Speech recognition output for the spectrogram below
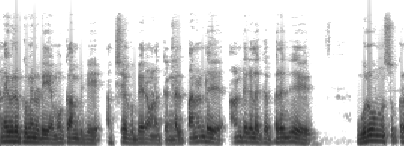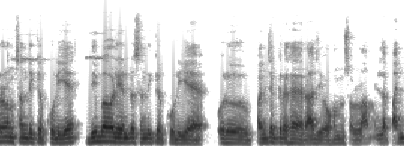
அனைவருக்கும் என்னுடைய மூகாம்பிகை அக்ஷய குபேர வணக்கங்கள். பன்னெண்டு ஆண்டுகளுக்கு பிறகு குருவும் சுக்கிரனும் சந்திக்கக்கூடிய தீபாவளி என்று சந்திக்கக்கூடிய ஒரு பஞ்சகிரக ராஜயோகம்னு சொல்லலாம். இல்லை பஞ்ச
